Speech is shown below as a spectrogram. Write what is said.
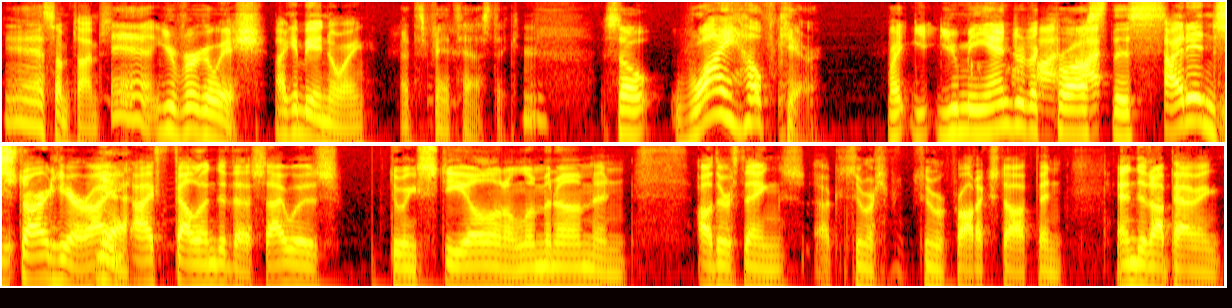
Yeah, sometimes Yeah, you're Virgo ish. I can be annoying. That's fantastic. So, why healthcare? Right? You, you meandered across I, this. I didn't start here. I Yeah. I fell into this. I was doing steel and aluminum and other things, uh, consumer consumer product stuff, and ended up having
